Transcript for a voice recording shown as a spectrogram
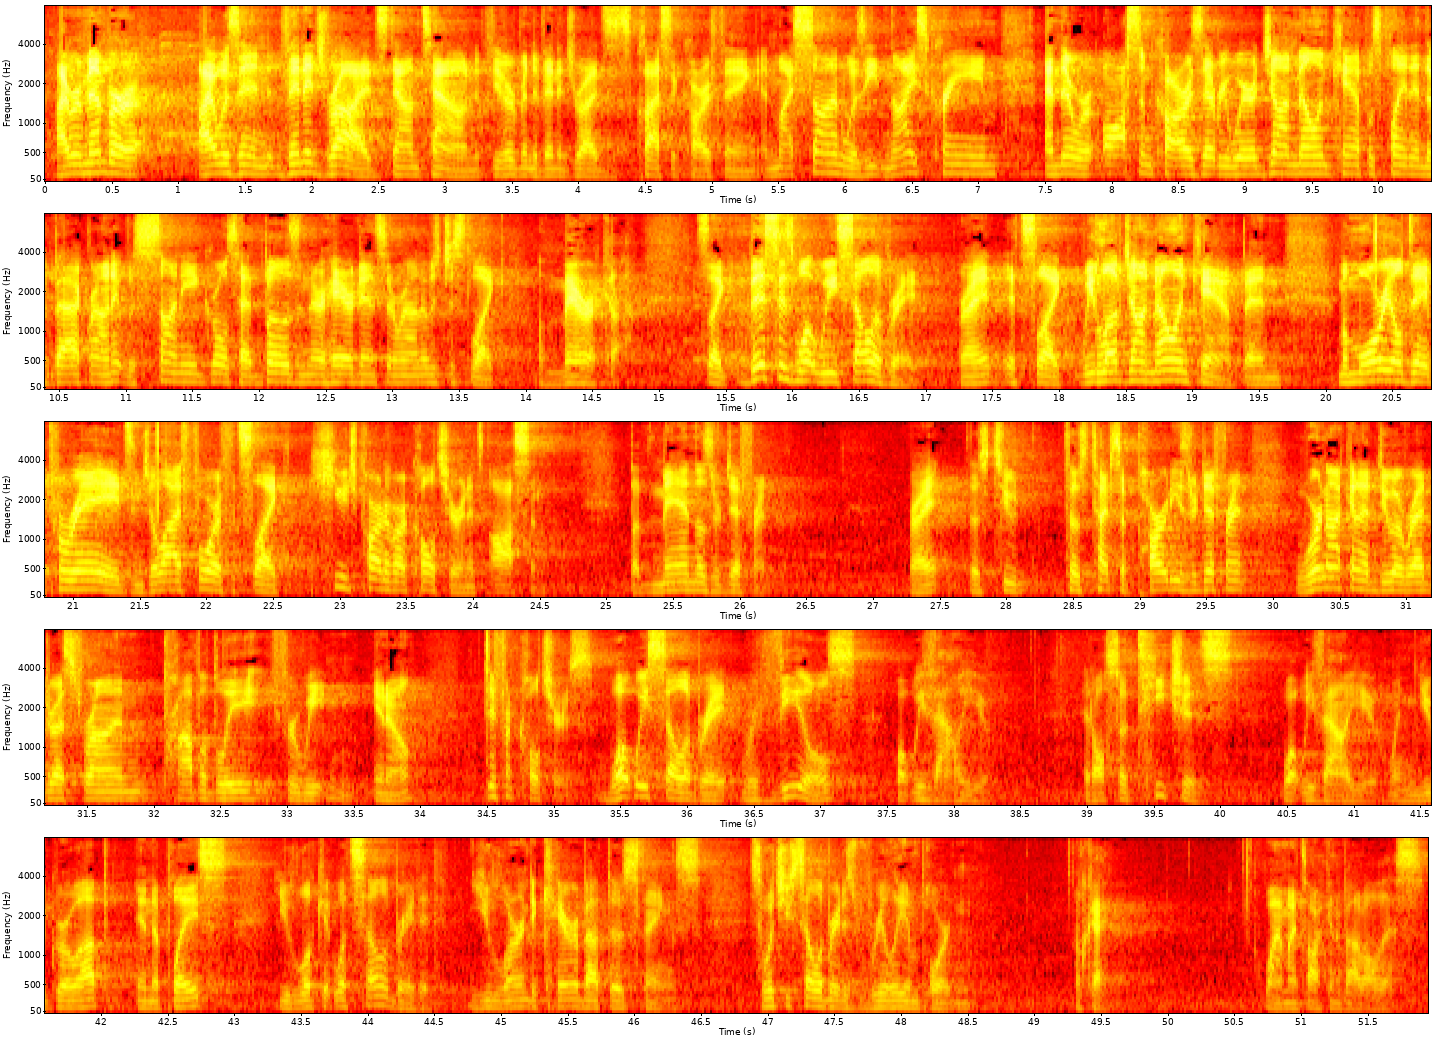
I remember I was in Vintage Rides downtown. If you've ever been to Vintage Rides, it's a classic car thing. And my son was eating ice cream, and there were awesome cars everywhere. John Mellencamp was playing in the background. It was sunny. Girls had bows in their hair dancing around. It was just like America. It's like, this is what we celebrate, right? It's like, we love John Mellencamp and Memorial Day parades and July 4th. It's like a huge part of our culture, and it's awesome. But man, those are different, right? Those two, those types of parties are different we're not going to do a red dress run probably through Wheaton, you know? Different cultures. What we celebrate reveals what we value. It also teaches what we value. When you grow up in a place, you look at what's celebrated. You learn to care about those things. So, what you celebrate is really important. Okay, why am I talking about all this?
